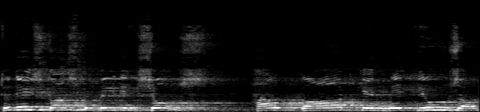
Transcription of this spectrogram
Today's gospel reading shows how God can make use of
